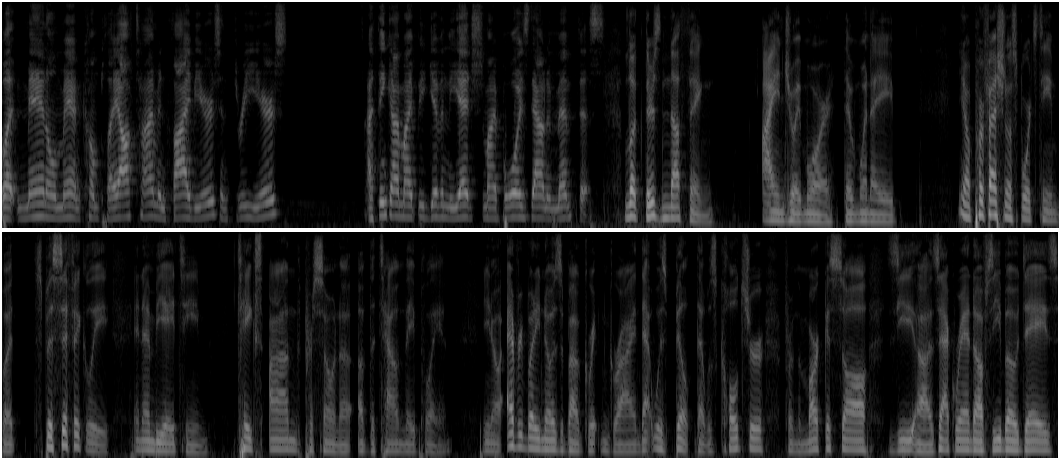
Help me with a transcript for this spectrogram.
But man, oh man, come playoff time in five years, in three years, I think I might be giving the edge to my boys down in Memphis. Look, there's nothing I enjoy more than when a you know professional sports team, but specifically an NBA team, takes on the persona of the town they play in. You know, everybody knows about grit and grind. That was built. That was culture from the Marc Gasol, Z, uh, Zach Randolph, Z-Bo days,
